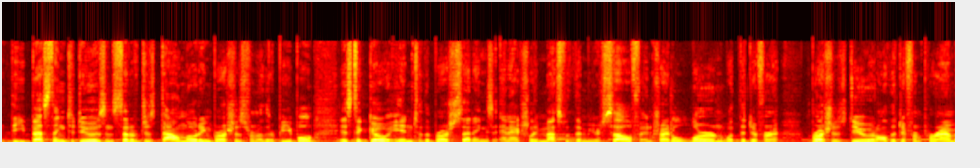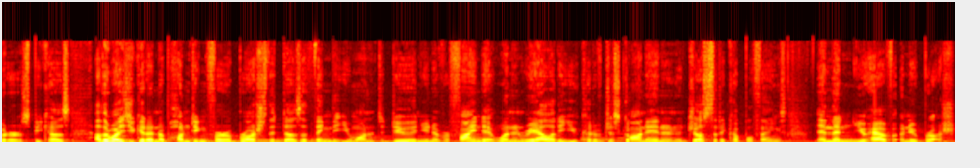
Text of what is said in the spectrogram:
the best thing to do is instead of just downloading brushes from other people is to go into the brush settings and actually mess with them yourself and try to learn what the different brushes do and all the different parameters because otherwise you could end up hunting for a brush that does a thing that you wanted to do and you never find it when in reality you could have just gone in and adjusted a couple things and then you have a new brush.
